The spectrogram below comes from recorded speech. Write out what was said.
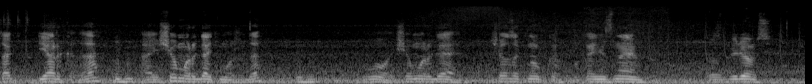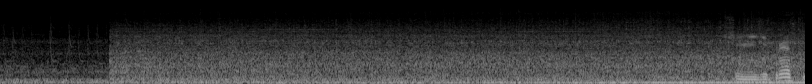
Так ярко, да? А еще моргать может, да? Во, еще моргает. Что за кнопка? Пока не знаем. Разберемся. Все на заправку.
